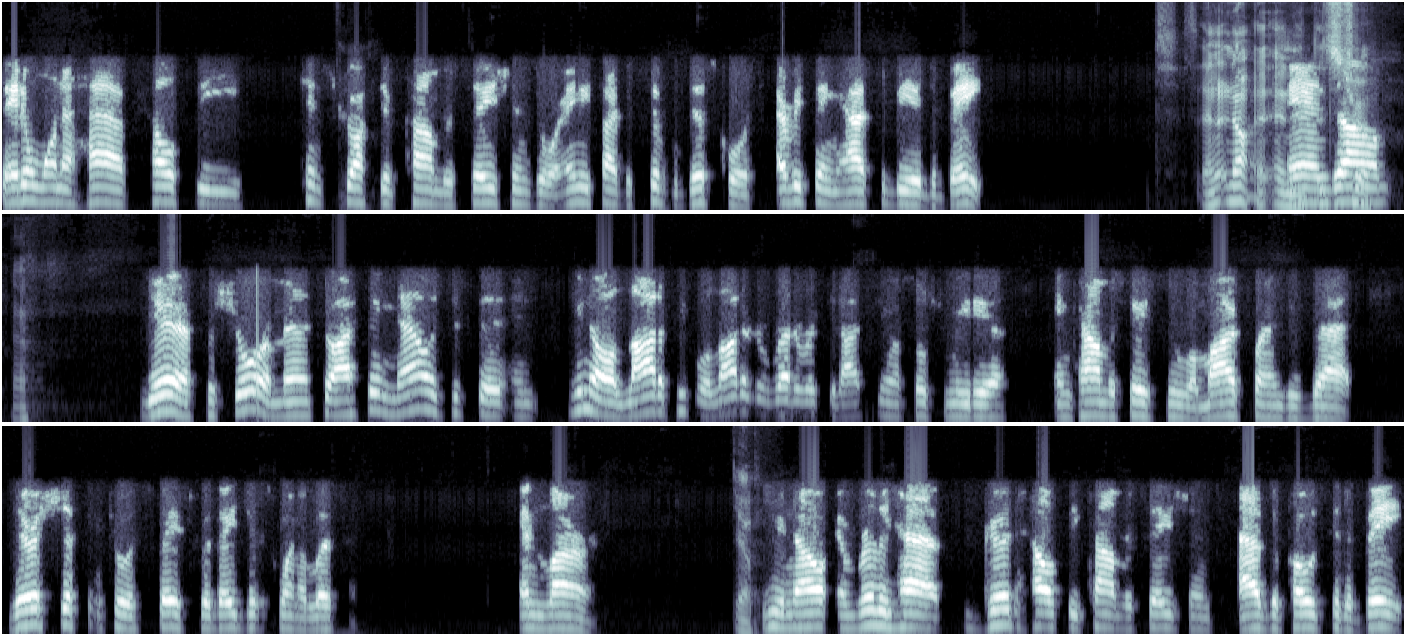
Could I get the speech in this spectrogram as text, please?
They don't want to have healthy, constructive conversations or any type of civil discourse. Everything has to be a debate. And no, and, and um, yeah. yeah. for sure, man. So I think now it's just a, and you know, a lot of people, a lot of the rhetoric that I see on social media and conversations with my friends is that they're shifting to a space where they just want to listen and learn. Yep. You know, and really have good, healthy conversations as opposed to debate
